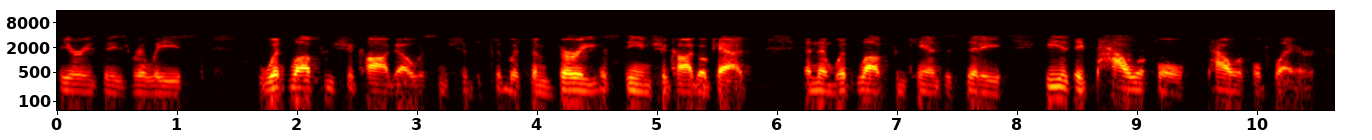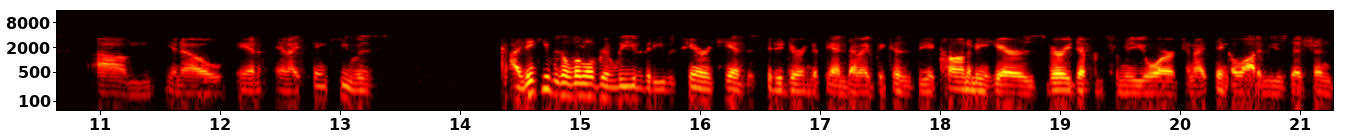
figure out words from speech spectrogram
series that he's released with love from Chicago with some with some very esteemed Chicago cats, and then with love from Kansas City. He is a powerful, powerful player. Um, you know, and and I think he was I think he was a little relieved that he was here in Kansas City during the pandemic because the economy here is very different from New York, and I think a lot of musicians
